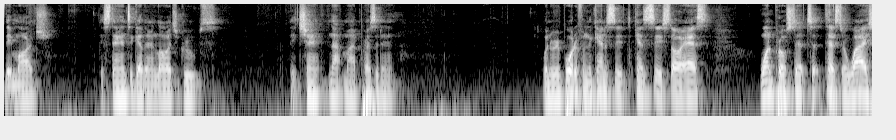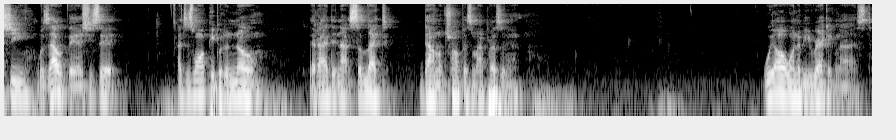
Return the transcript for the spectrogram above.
They march, they stand together in large groups. They chant, Not my president. When a reporter from the Kansas City, Star asked one protester why she was out there, she said, I just want people to know that I did not select Donald Trump as my president. We all want to be recognized.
